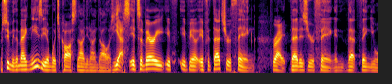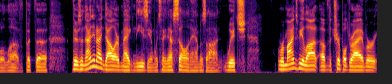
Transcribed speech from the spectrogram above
excuse me, the magnesium, which costs ninety nine dollars. Yes, it's a very if if you know if that's your thing, Right. that is your thing and that thing you will love. But the there's a $99 magnesium which they now sell on Amazon, which reminds me a lot of the triple driver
